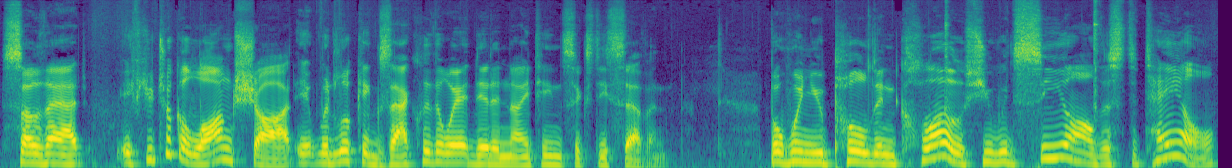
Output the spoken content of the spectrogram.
so that if you took a long shot, it would look exactly the way it did in 1967. But when you pulled in close, you would see all this detail.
